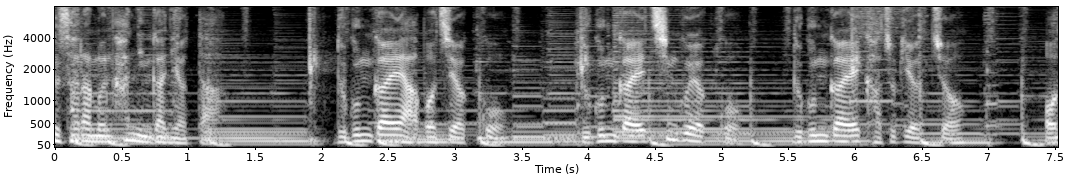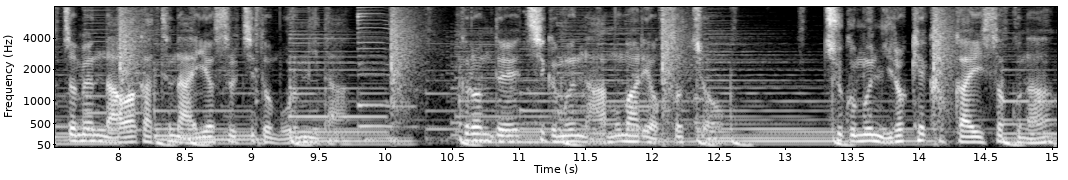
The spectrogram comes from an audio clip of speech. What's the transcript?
그 사람은 한 인간이었다. 누군가의 아버지였고 누군가의 친구였고 누군가의 가족이었죠. 어쩌면 나와 같은 아이였을지도 모릅니다. 그런데 지금은 아무 말이 없었죠. 죽음은 이렇게 가까이 있었구나.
